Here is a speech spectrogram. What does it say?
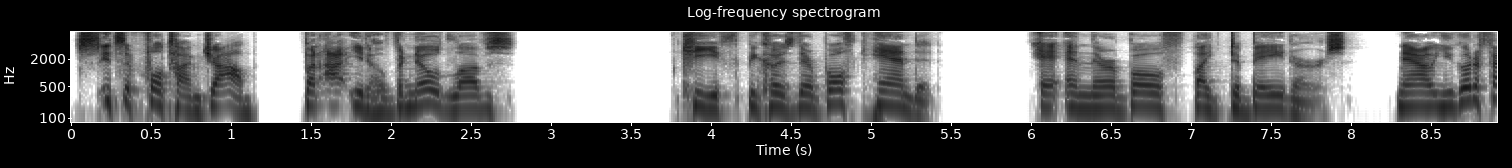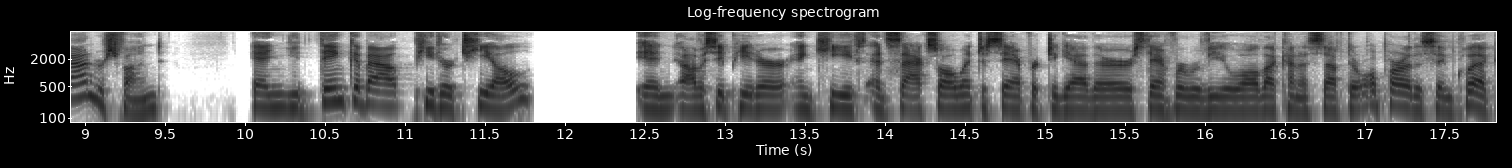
It's, it's a full time job. But I, you know, Vinod loves Keith because they're both candid and they're both like debaters. Now you go to Founders Fund and you think about Peter Thiel, and obviously Peter and Keith and Sacks all went to Stanford together, Stanford Review, all that kind of stuff. They're all part of the same clique.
